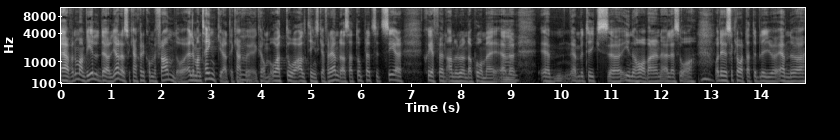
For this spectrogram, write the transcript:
Även om man vill dölja det så kanske det kommer fram då. Eller man tänker att det kanske kommer. Och att då allting ska förändras. Att då plötsligt ser chefen annorlunda på mig. Eller eh, butiksinnehavaren eller så. Och det är såklart att det blir ju ännu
